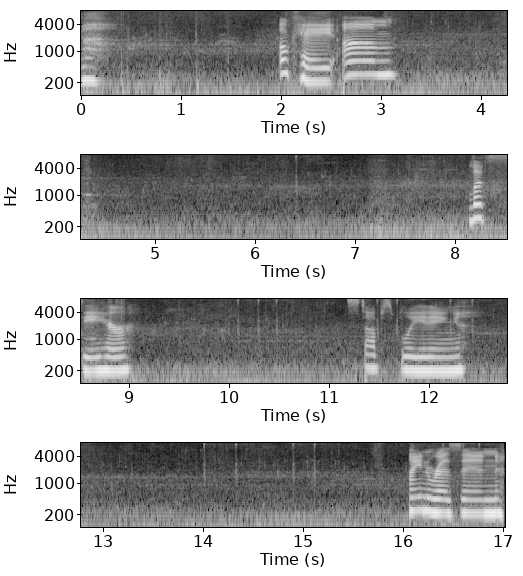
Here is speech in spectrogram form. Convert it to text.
okay, um... Let's see here. Stops bleeding. pine resin.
